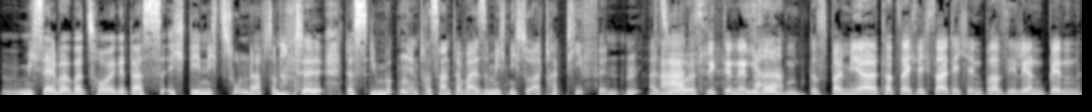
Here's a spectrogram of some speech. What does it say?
mich selber überzeuge, dass ich denen nichts tun darf, sondern äh, dass die Mücken interessanterweise mich nicht so attraktiv finden. Also ah, das liegt in den ja, Tropen. Das ist bei mir tatsächlich, seit ich in Brasilien bin,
